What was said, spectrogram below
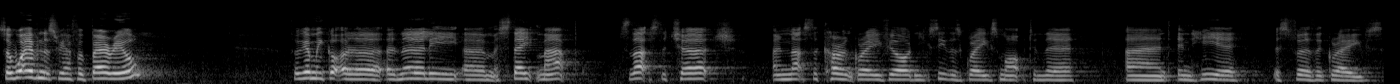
So what evidence we have for burial? So again, we've got a, an early um, estate map. So that's the church, and that's the current graveyard. And you can see there's graves marked in there, and in here there's further graves.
